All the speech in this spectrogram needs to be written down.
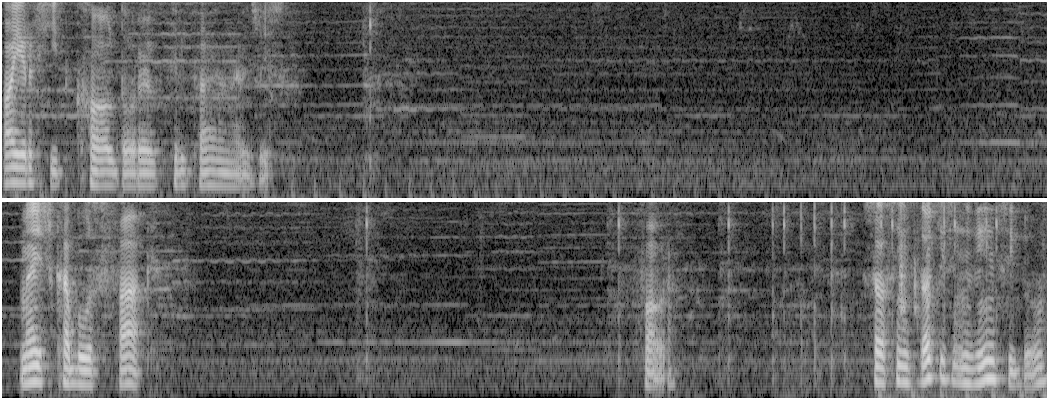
Fire, heat, cold, or electrical energies. Mage caboose, fuck. Four. So since Doc is invincible,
